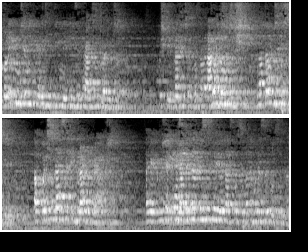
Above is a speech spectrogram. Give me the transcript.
Kolik může mít každý tým nejvíce hráčů ve hře? Počkej, ve hře, to znamená Na tom hřišti. Na tom hřišti. A počítá se i brankář. A jakože, já, Já si teď to je 11 plus 1 nebo 10 plus 1.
